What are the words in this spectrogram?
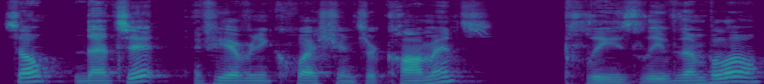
So that's it. If you have any questions or comments, please leave them below.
